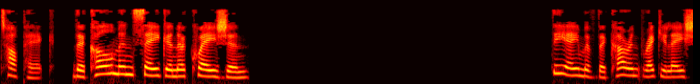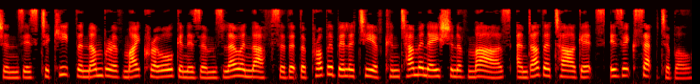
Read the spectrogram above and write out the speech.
The Coleman-Sagan equation The aim of the current regulations is to keep the number of microorganisms low enough so that the probability of contamination of Mars and other targets is acceptable.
